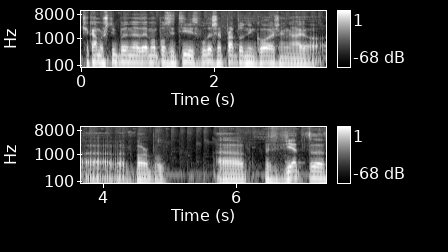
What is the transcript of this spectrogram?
që kam përshtypjen edhe më pozitivi futeshe prap do të ndikoheshe nga ajo uh, vorbull. Uh, vjet uh,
